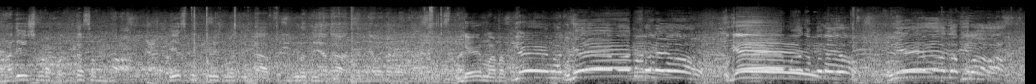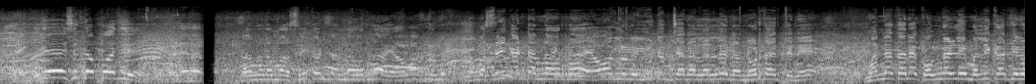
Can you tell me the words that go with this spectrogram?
ಮಹದೇಶ್ವರ ಭಕ್ತ ಸಮೂಹ ಫೇಸ್ಬುಕ್ ಪೇಜ್ ವತಿಯಿಂದ ಸುಸ್ಮೃತಿಯಾದ ಧನ್ಯವಾದಗಳನ್ನು ಸಿದ್ದಪ್ಪಾಜಿ ನಾನು ನಮ್ಮ ಶ್ರೀಕಂಠನ್ನವ್ರನ್ನ ಯಾವಾಗಲೂ ನಮ್ಮ ಶ್ರೀಕಂಠನ್ನವ್ರನ್ನ ಯಾವಾಗಲೂ ಯೂಟ್ಯೂಬ್ ಚಾನಲಲ್ಲೇ ನಾನು ನೋಡ್ತಾ ಇರ್ತೀನಿ. ಮೊನ್ನೆ ತಾನೇ ಕೊಂಗಳ್ಳಿ ಮಲ್ಲಿಕಾರ್ಜುನ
